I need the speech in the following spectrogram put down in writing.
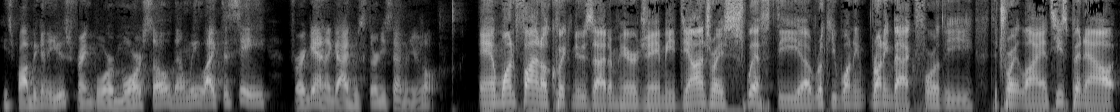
He's probably going to use Frank Gore more so than we like to see for, again, a guy who's 37 years old. And one final quick news item here, Jamie. DeAndre Swift, the uh, rookie running back for the Detroit Lions, he's been out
